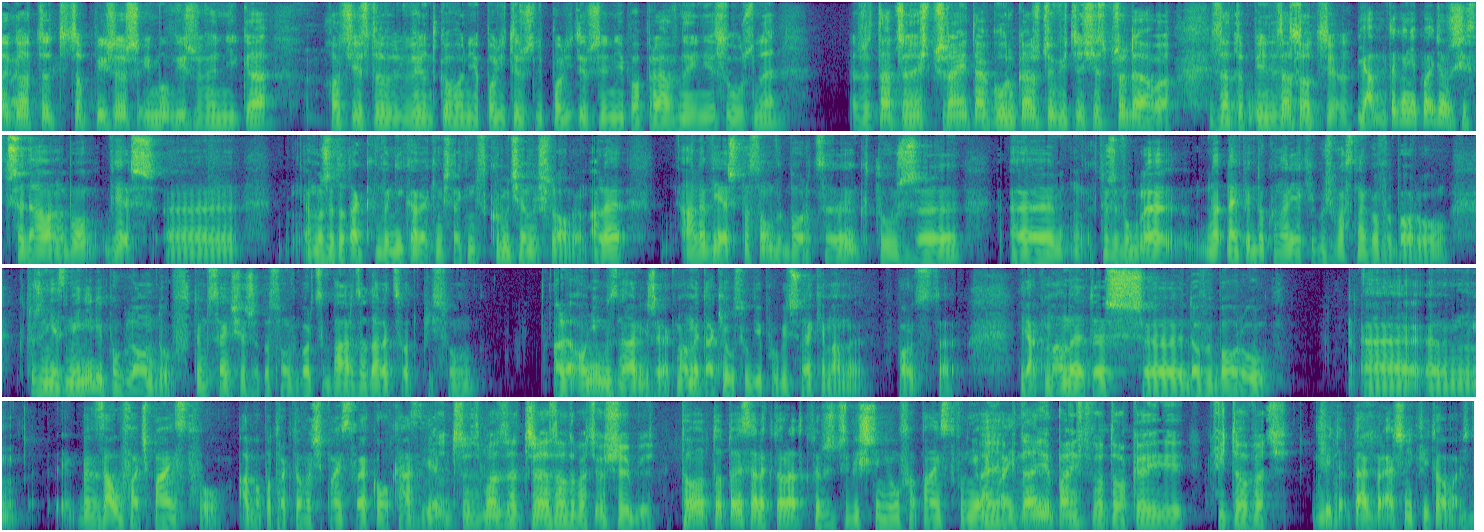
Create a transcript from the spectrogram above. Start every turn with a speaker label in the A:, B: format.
A: tego, co, co piszesz i mówisz, wynika, choć jest to wyjątkowo niepolitycznie, politycznie niepoprawne i niesłuszne, że ta część, przynajmniej ta górka, rzeczywiście się sprzedała za, pien- za socjal.
B: Ja bym tego nie powiedział, że się sprzedała, no bo wiesz, yy, może to tak wynika w jakimś takim skrócie myślowym, ale, ale wiesz, to są wyborcy, którzy, yy, którzy w ogóle na, najpierw dokonali jakiegoś własnego wyboru, którzy nie zmienili poglądów w tym sensie, że to są wyborcy bardzo dalecy od PiSu, ale oni uznali, że jak mamy takie usługi publiczne, jakie mamy w Polsce, jak mamy też e, do wyboru e, jakby zaufać państwu albo potraktować państwo jako okazję,
A: Trzeba, trzeba zadbać o siebie.
B: to, to, to jest elektorat, który rzeczywiście nie ufa państwu, nie
A: A
B: ufa
A: jak
B: innym.
A: daje państwo, to okej, kwitować.
B: Kwito, tak, brać, nie kwitować.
